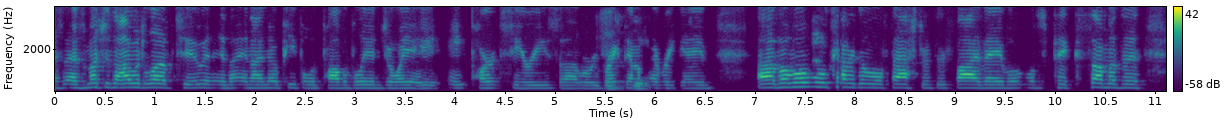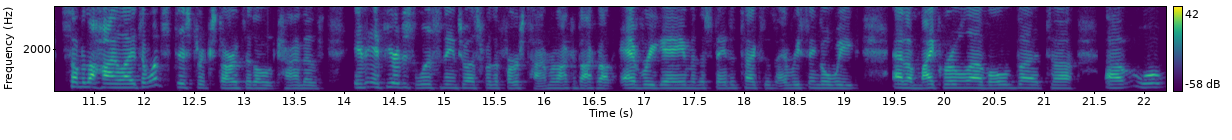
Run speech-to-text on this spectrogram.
as as much as I would love to, and, and, and I know people would probably enjoy a eight part series uh, where we break down every game. Uh, but we'll we'll kind of go a little faster through 5A. We'll, we'll just pick some of the some of the highlights. And once district starts, it'll kind of if, if you're just listening to us for the first time, we're not going to talk about every game in the state of Texas every single week at a micro level. But uh, uh, we'll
